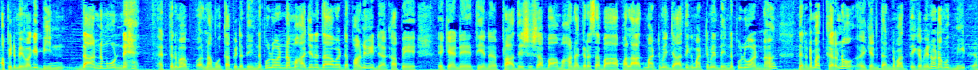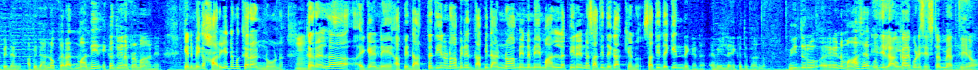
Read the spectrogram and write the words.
අපිට මේ වගේ බින් දාන්න මෝන් නැහැ. ඇත්තනම නමුත් අපිට දෙන්න පුළුවන්න මහජනතාවට පණවිඩක් අපේ එකනේ තියෙන ප්‍රාදේශ සබා මහනගර සබා පලාත් මට්ටමෙන් ජාතික මට්ටමෙන් දෙන්න පුළුවන්න දැනටමත් කරන එක දැන්ටමත් එක වෙන නමුත් මීට අපි අපි දන්න කරත් මදි එකතු වෙන ප්‍රමාණය. ගැන මේක හරියටම කරන්න ඕන. කරලා එකන්නේ අපි දත්ත තියන අපිට අපි දන්නවා මෙන්න මේ මල්ල පිරෙන්න්න සති දෙකක් යන සති දෙකින් දෙකට ඇවිල්ල එකතු කරන්න. වීදුරු එන්න මාසයක් ති ලංකායි පොඩි සිස්ටම ඇතිනවා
